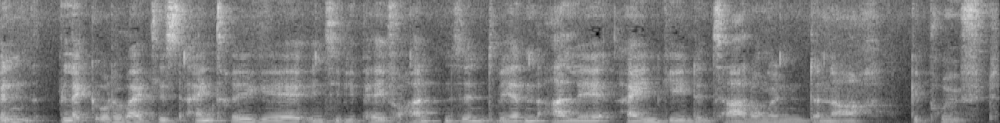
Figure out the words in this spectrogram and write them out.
Wenn Black- oder Whitelist-Einträge in CBPay vorhanden sind, werden alle eingehenden Zahlungen danach geprüft.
